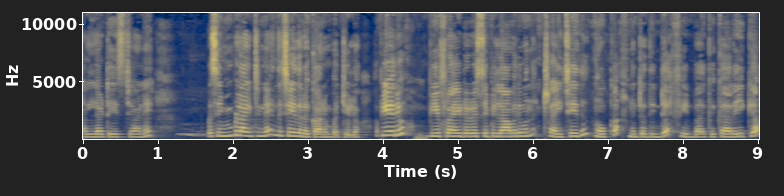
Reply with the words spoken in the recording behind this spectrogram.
നല്ല ടേസ്റ്റാണ് അപ്പോൾ സിമ്പിളായിട്ട് തന്നെ ഇത് ചെയ്തെടുക്കാനും പറ്റുമല്ലോ. അപ്പോൾ ഈ ഒരു ബീഫ് ഫ്രൈഡ് റെസിപ്പി എല്ലാവരും ഒന്ന് ട്രൈ ചെയ്ത് നോക്കുക. എന്നിട്ട് അതിന്റെ ഫീഡ്ബാക്കൊക്കെ അറിയിക്കുക.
